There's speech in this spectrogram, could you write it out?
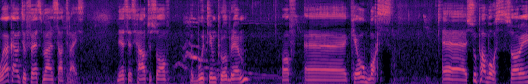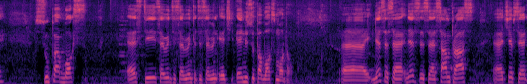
Welcome to first man satellite this is how to solve the booting problem of uh, Killbox, uh, Superbox, sorry, Superbox ST7737H, any Superbox model. uh, this is a this is a Sunplus uh, chipset.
